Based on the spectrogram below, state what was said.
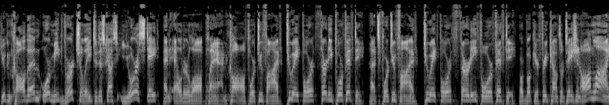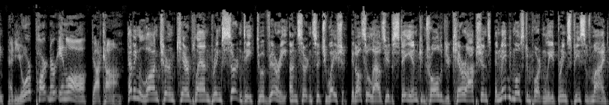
You can call them or meet virtually to discuss your estate and elder law plan. Call 425-284-3450. That's 425-284-3450. Or book your free consultation online at yourpartnerinlaw.com. Having Having a long term care plan brings certainty to a very uncertain situation. It also allows you to stay in control of your care options, and maybe most importantly, it brings peace of mind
